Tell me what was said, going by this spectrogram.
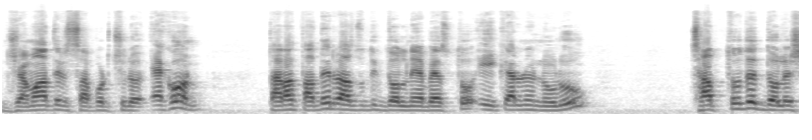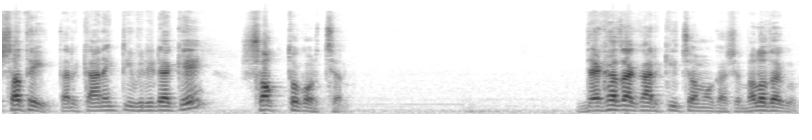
জামাতের সাপোর্ট ছিল। এখন তারা তাদের রাজনৈতিক দল নিয়ে ব্যস্ত। এই কারণে নুরু ছাত্রদের দলের সাথেই তার কানেক্টিভিটিটাকে শক্ত করছেন। দেখা যাক আর কি চমক আসে। ভালো থাকুন।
